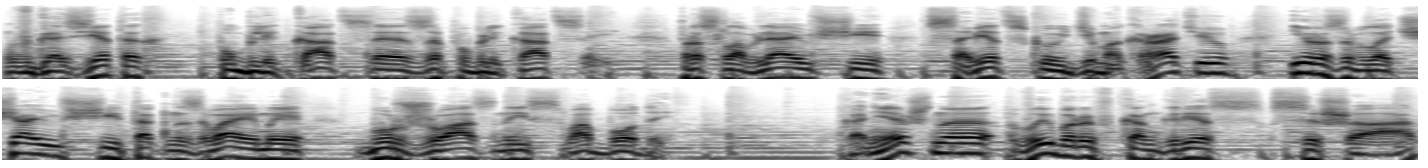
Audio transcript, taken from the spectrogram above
В газетах – публикация за публикацией, прославляющие советскую демократию и разоблачающие так называемые буржуазные свободы. Конечно, выборы в Конгресс США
